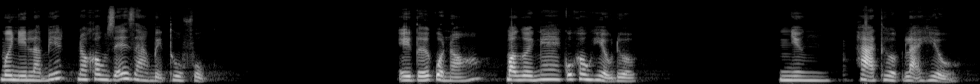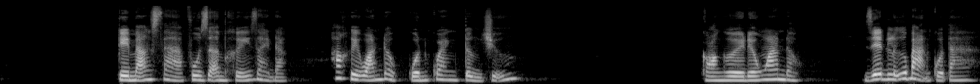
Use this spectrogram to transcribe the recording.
Vừa nhìn là biết nó không dễ dàng bị thu phục. Ý tứ của nó, Mọi người nghe cũng không hiểu được. Nhưng Hạ Thược lại hiểu. Cây mãng xà phun ra âm khí dài đặc, hắc khí oán độc cuốn quanh từng chữ. Có người đều ngoan độc, giết lữ bạn của ta,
